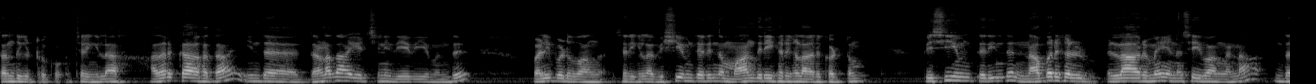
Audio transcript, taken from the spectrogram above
தந்துக்கிட்டு இருக்கோம் சரிங்களா? அதற்காக தான் இந்த தனதாயட்சினி தேவியை வந்து வழிபடுவாங்க. சரிங்களா? விஷயம் தெரிந்த மாந்திரிகர்களாக இருக்கட்டும் விஷயம் தெரிந்த நபர்கள் எல்லாருமே என்ன செய்வாங்கன்னா இந்த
